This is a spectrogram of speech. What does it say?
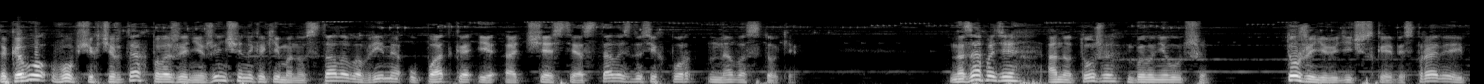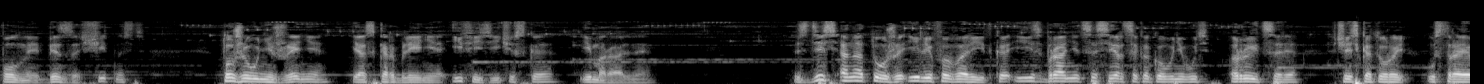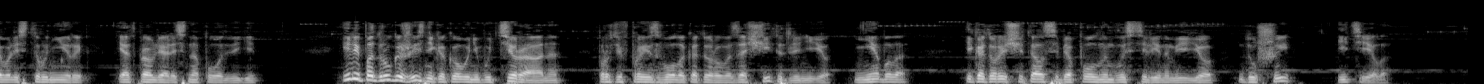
Таково в общих чертах положение женщины, каким оно стало во время упадка и отчасти осталось до сих пор на Востоке. На Западе оно тоже было не лучше. Тоже юридическое бесправие и полная беззащитность, тоже унижение и оскорбление и физическое, и моральное. Здесь она тоже или фаворитка и избранница сердца какого-нибудь рыцаря, в честь которой устраивались турниры и отправлялись на подвиги, или подруга жизни какого-нибудь тирана, против произвола которого защиты для нее не было, и который считал себя полным властелином ее души и тела.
